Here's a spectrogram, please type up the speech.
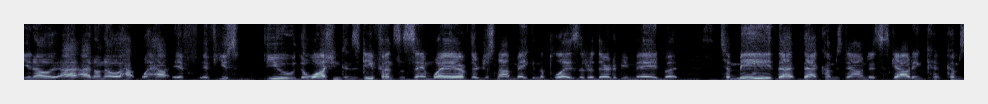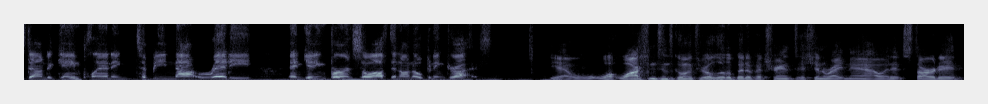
you know, I, I don't know how, how, if if you view the Washington's defense the same way, or if they're just not making the plays that are there to be made. But to me, that that comes down to scouting, c- comes down to game planning to be not ready and getting burned so often on opening drives. Yeah, w- Washington's going through a little bit of a transition right now, and it started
